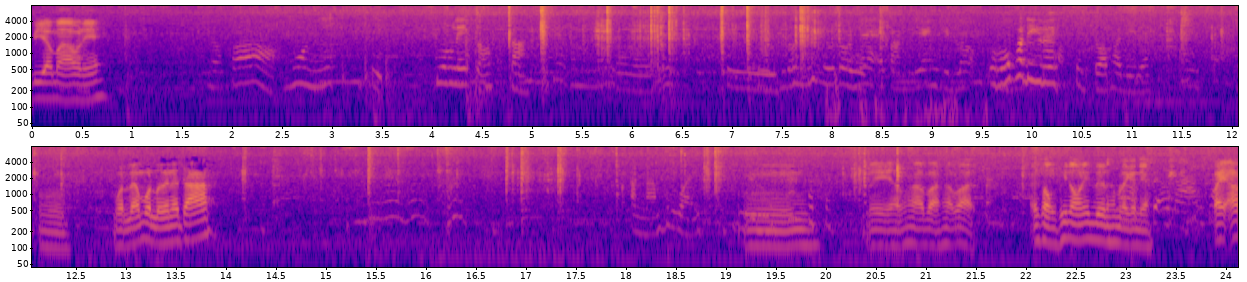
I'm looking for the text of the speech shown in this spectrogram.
เบียร์มาวันนี้ แล้วก็ม่วงนี้ติดช่วงเล็กเหรอจ้ะโดนที่โดนแย่ไอ้ฟังแย่งกินแล้วโอ้โห พอดีเลยติดตัวพอดีเลยอืมหมดแล้วหมดเลยนะจ๊ะ อันน้ำให้ไวอืมนี่ครับห้าบาทห้าบาทไอสองพี่น้องนี่เดินทำอะไรกันเนี่ยไปเอา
